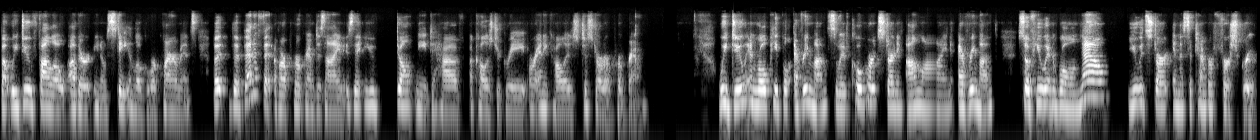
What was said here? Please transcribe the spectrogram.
but we do follow other, you know, state and local requirements. But the benefit of our program design is that you don't need to have a college degree or any college to start our program. We do enroll people every month. So we have cohorts starting online every month. So if you enroll now, you would start in the September 1st group.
